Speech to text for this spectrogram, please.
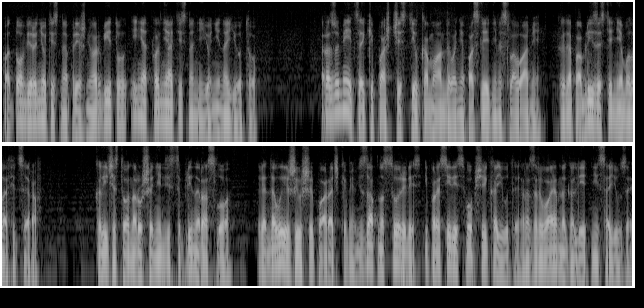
потом вернетесь на прежнюю орбиту и не отклоняйтесь на нее ни на йоту. Разумеется, экипаж чистил командование последними словами, когда поблизости не было офицеров. Количество нарушений дисциплины росло. Рядовые, жившие парочками, внезапно ссорились и просились в общие каюты, разрывая многолетние союзы.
